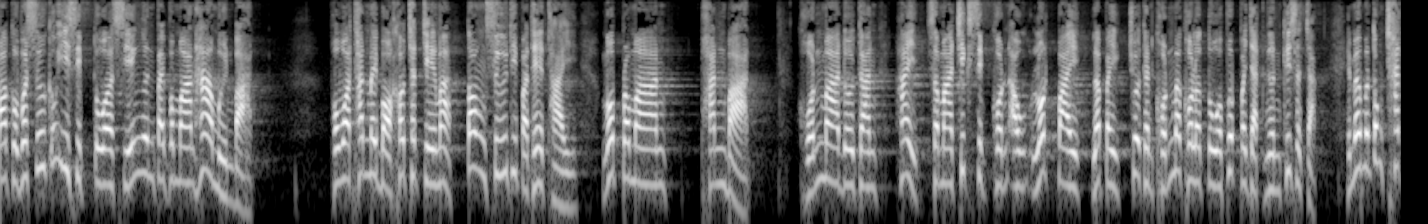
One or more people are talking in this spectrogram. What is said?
รากฏว่าซื้อเก้าอี้สิบตัวเสียเงินไปประมาณห้าหมื่นบาท เพราะว่าท่านไม่บอกเขาชัดเจนว่าต้องซื้อที่ประเทศไทย งบประมาณพันบาท ขนมาโดยการ ให้สมาชิกสิบคนเอารถไป แล้วไปช่วยกันขนมาคนละตัวเพื่อประหยัดเงินคริสตจักร เห็นไหมมันต้องชัด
